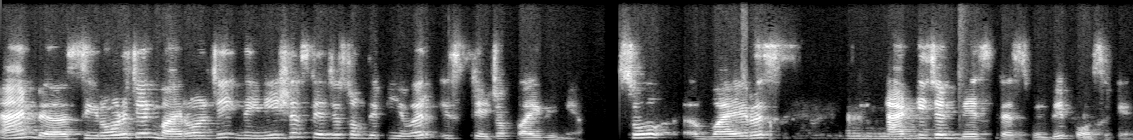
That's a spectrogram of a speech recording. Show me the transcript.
And uh, serology and virology the initial stages of the fever is stage of viremia. So uh, virus antigen based test will be positive.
